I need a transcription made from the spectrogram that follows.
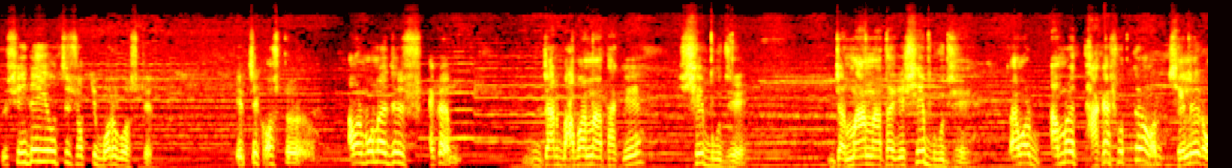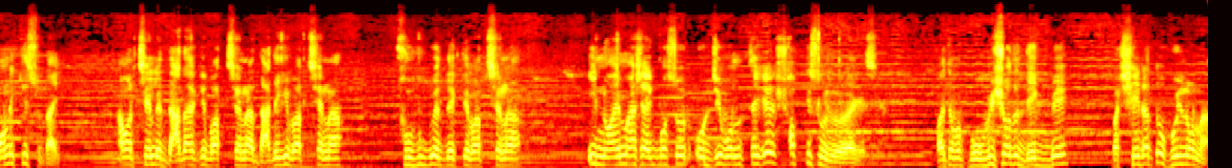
তো সেইটাই হচ্ছে সবচেয়ে বড় কষ্টের। এর চেয়ে কষ্ট, আমার মনে হয় যে একটা যার বাবা না থাকে, সে বুঝে। যার মা না থাকে, সে বুঝে। আমার, আমরা থাকা সত্ত্বেও আমার ছেলের অনেক কিছু নাই আমার ছেলে দাদাকে পাচ্ছে না, দাদিকে পাচ্ছে না, ফুফুকে দেখতে পাচ্ছে না। এই নয় মাস, এক বছর ওর জীবন থেকে সবকিছু হয়ে গেছে। হয়তো ভবিষ্যতে দেখবে বা সেটা তো হইল না।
